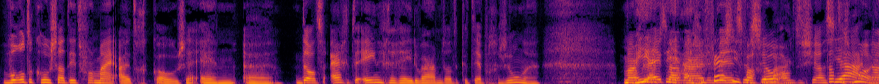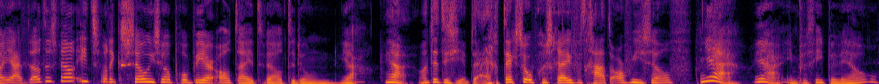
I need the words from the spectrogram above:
Wolter Kroes had dit voor mij uitgekozen. En eh, dat is eigenlijk de enige reden waarom dat ik het heb gezongen. Maar, Maar je hebt je eigen versie van zo gemaakt. enthousiast. Dat is ja, mooi. Nou ja, dat is wel iets wat ik sowieso probeer altijd wel te doen. Ja, Ja, want dit is, je hebt de eigen teksten opgeschreven. Het gaat over jezelf. ja, ja in principe wel.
